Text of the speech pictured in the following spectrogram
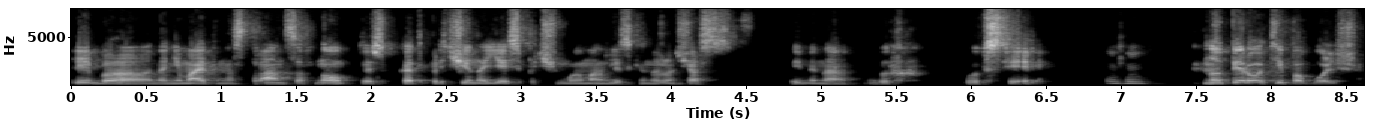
либо нанимает иностранцев. Ну, то есть какая-то причина есть, почему им английский нужен сейчас именно в их, в их сфере. Mm-hmm. Но первого типа больше.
